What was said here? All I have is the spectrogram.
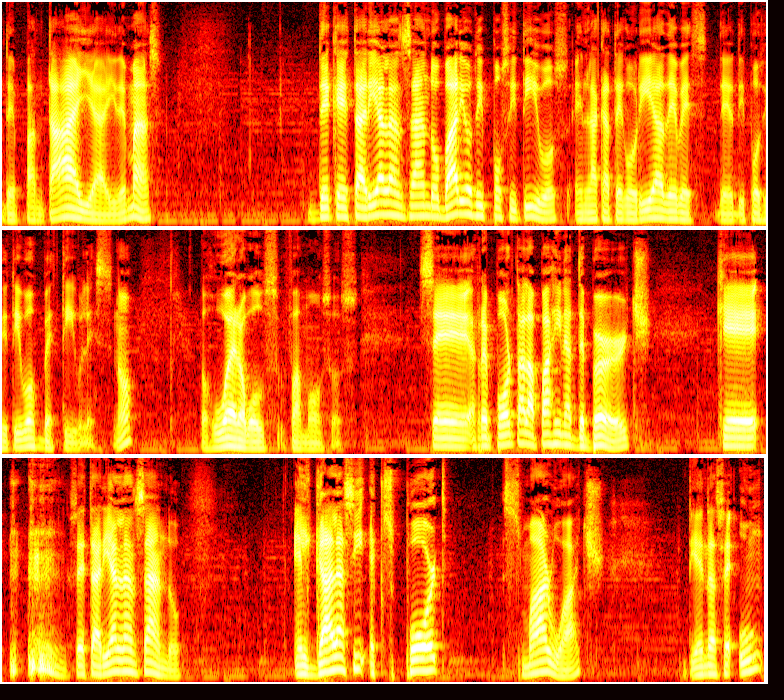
de, pantalla y demás, de que estaría lanzando varios dispositivos en la categoría de, de dispositivos vestibles, ¿no? Los wearables famosos. Se reporta a la página The Verge que se estarían lanzando el Galaxy Export Smartwatch, entiéndase, un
